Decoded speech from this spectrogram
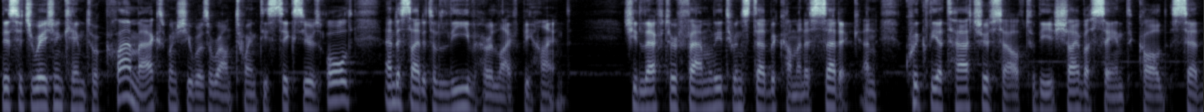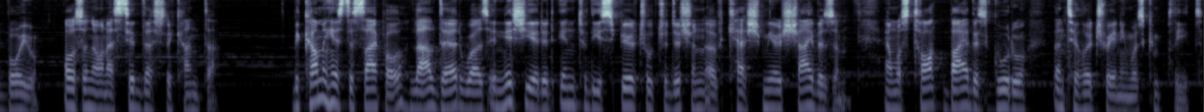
This situation came to a climax when she was around 26 years old and decided to leave her life behind. She left her family to instead become an ascetic and quickly attached herself to the Shaiva saint called Sed Bayu also known as Siddha Srikanta. Becoming his disciple, Lal Ded was initiated into the spiritual tradition of Kashmir Shaivism and was taught by this guru until her training was complete.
